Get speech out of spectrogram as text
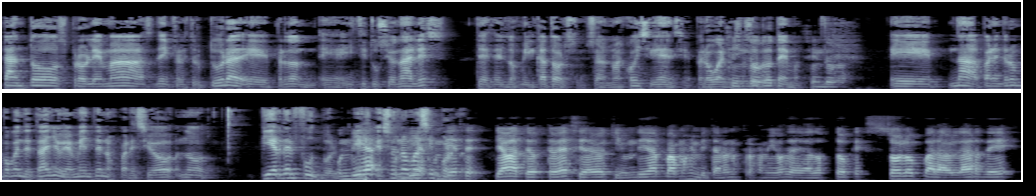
tantos problemas de infraestructura, eh, perdón, eh, institucionales desde el 2014, o sea, no es coincidencia, pero bueno, Sin eso es otro tema. Sin duda. Eh, nada, para entrar un poco en detalle, obviamente nos pareció, no, Pierde el fútbol. Un día, eso es lo más importante. ya va, te, voy a decir algo aquí. Un día vamos a invitar a nuestros amigos de A Dos Toques solo para hablar de,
